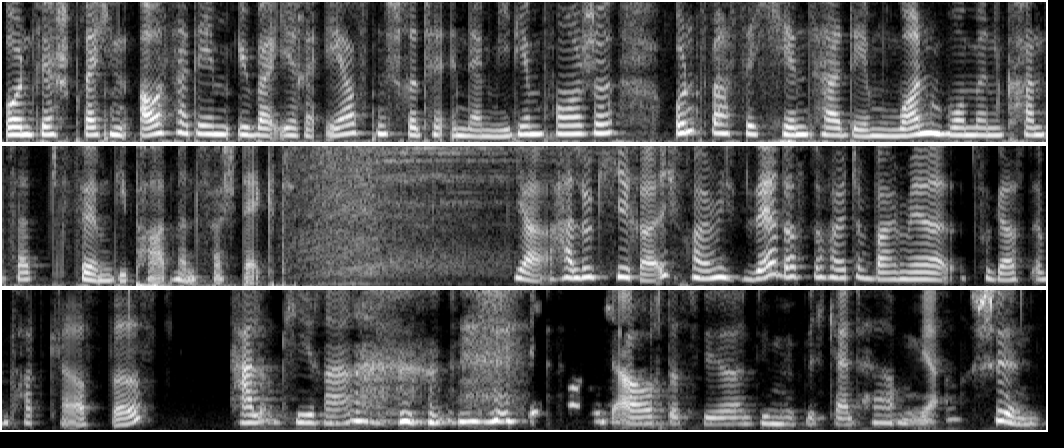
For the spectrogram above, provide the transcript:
Und wir sprechen außerdem über ihre ersten Schritte in der Medienbranche und was sich hinter dem One-Woman Concept Film Department versteckt. Ja, hallo Kira, ich freue mich sehr, dass du heute bei mir zu Gast im Podcast bist. Hallo Kira. ich freue mich auch, dass wir die Möglichkeit haben. Ja, schön.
